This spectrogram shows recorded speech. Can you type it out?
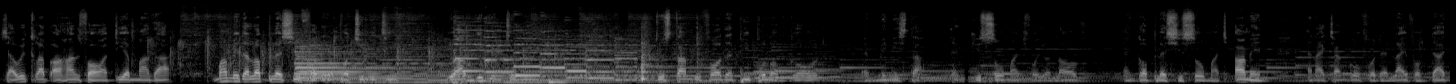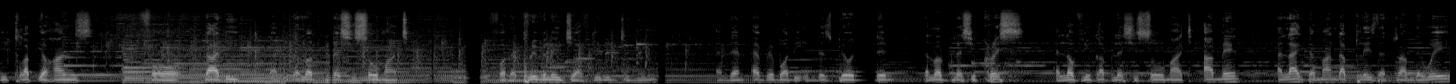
Shall we clap our hands for our dear mother? Mommy, the Lord bless you for the opportunity you have given to me to stand before the people of God and minister. Thank you so much for your love and God bless you so much. Amen. And I thank God for the life of Daddy. Clap your hands for Daddy. Daddy, the Lord bless you so much for the privilege you have given to me. And then everybody in this building, the Lord bless you. Chris, I love you. God bless you so much. Amen. I like the man that plays the drum, the way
